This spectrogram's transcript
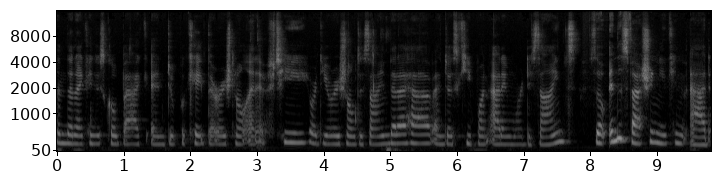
and then I can just go back and duplicate the original NFT or the original design that I have and just keep on adding more designs. So in this fashion, you can add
